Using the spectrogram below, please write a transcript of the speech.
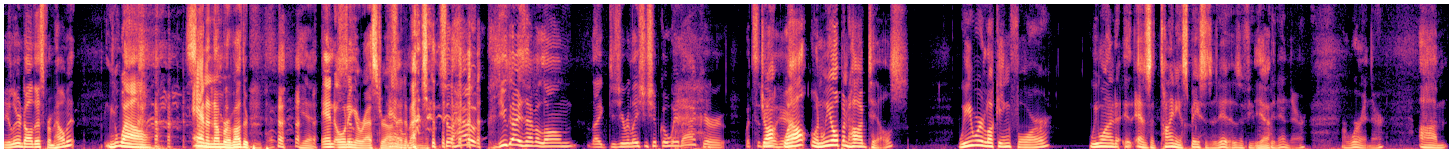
You learned all this from Helmut? well, and a number of other people. Yeah. And owning a restaurant, I'd imagine. So how do you guys have a long like does your relationship go way back or what's the deal John, here? well, when we opened Hogtails, we were looking for, we wanted, as a tiny a space as it is, if you've Yeah. been in there, or were in there, um,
